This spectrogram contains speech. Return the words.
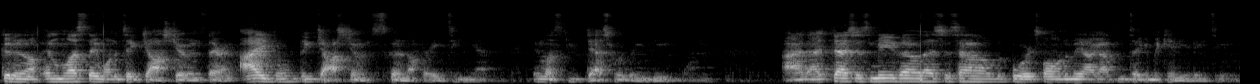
good enough unless they want to take Josh Jones there, and I don't think Josh Jones is good enough for 18 yet, unless you desperately need one. I that, that's just me though. That's just how the board's falling to me. I got them taking McKinney at 18.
